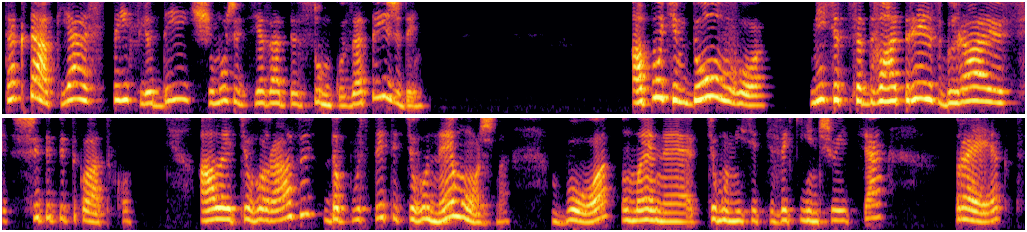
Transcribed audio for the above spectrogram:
Так, так, я з тих людей, що можуть зв'язати сумку за тиждень, а потім довго, місяця два-три, збираюсь шити підкладку. Але цього разу допустити цього не можна, бо у мене в цьому місяці закінчується проєкт,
